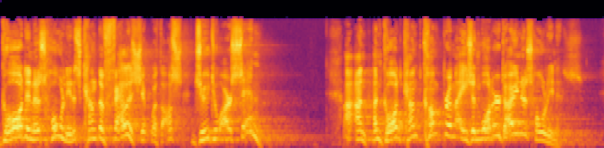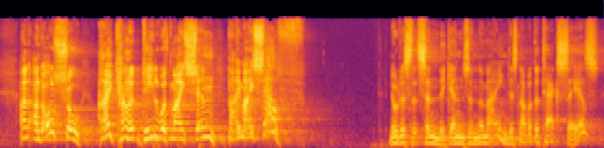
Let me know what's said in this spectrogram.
God, in His holiness, can't have fellowship with us due to our sin. And, and God can't compromise and water down His holiness. And, and also, I cannot deal with my sin by myself. Notice that sin begins in the mind. Isn't that what the text says?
